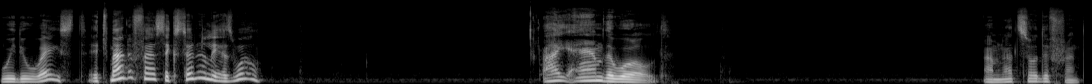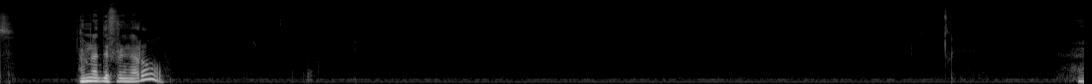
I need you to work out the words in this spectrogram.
We do waste. It manifests externally as well. I am the world. I'm not so different. I'm not different at all.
